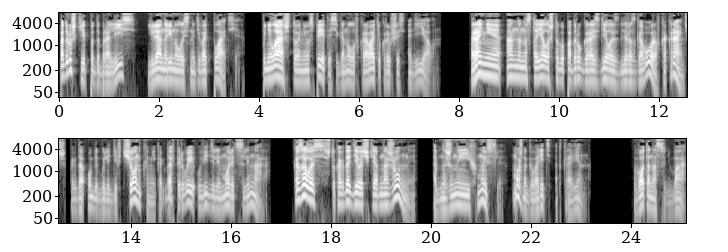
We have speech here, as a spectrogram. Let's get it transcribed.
Подружки подобрались, Юлиана ринулась надевать платье. Поняла, что не успеет, и сиганула в кровать, укрывшись одеялом. Ранее Анна настояла, чтобы подруга разделась для разговоров, как раньше, когда обе были девчонками, когда впервые увидели Морец Линара. Казалось, что когда девочки обнаженные, обнажены их мысли, можно говорить откровенно. Вот она судьба.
